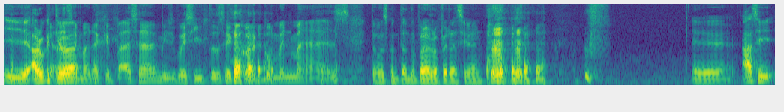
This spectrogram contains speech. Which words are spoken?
Y algo que te Cada iba... semana que pasa, mis huesitos se corcomen más. Estamos contando para la operación. Eh, ah, sí.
